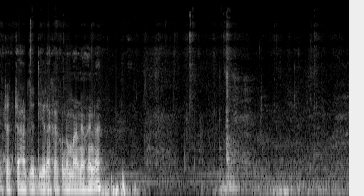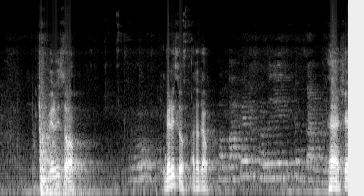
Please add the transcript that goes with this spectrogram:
এটা চার্জে দিয়ে রাখার কোনো মানে হয় না। বের হইছো? বের হইছো আচ্ছা যাও। হ্যাঁ সে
